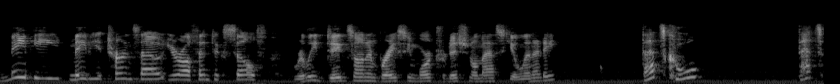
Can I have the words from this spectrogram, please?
maybe maybe it turns out your authentic self really digs on embracing more traditional masculinity. That's cool. That's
